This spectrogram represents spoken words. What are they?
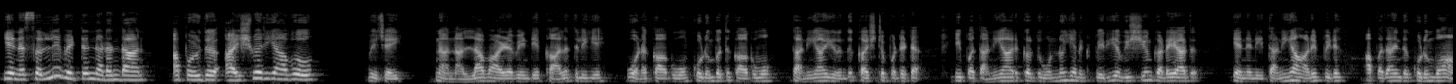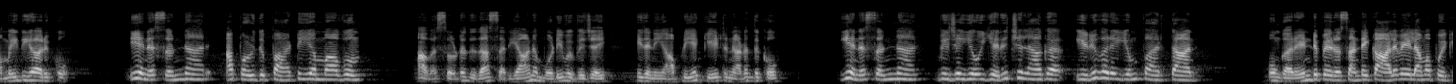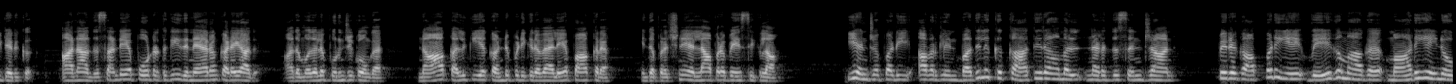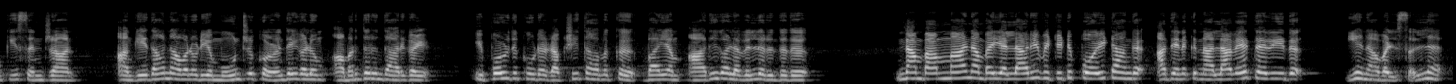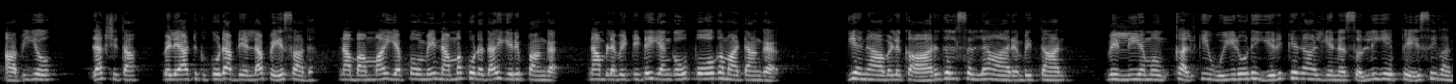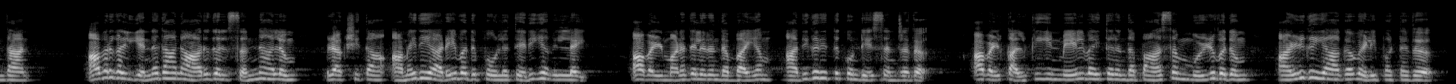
என சொல்லிவிட்டு நடந்தான். அப்பொழுது ஐஸ்வர்யாவோ விஜய் நான் நல்லா வாழ வேண்டிய காலத்திலேயே உனக்காகவும் குடும்பத்துக்காகவும் தனியா இருந்து கஷ்டப்பட்டுட்டேன். இப்ப தனியா இருக்கிறது ஒன்னும் எனக்கு பெரிய விஷயம் கிடையாது. என்னை நீ தனியா அனுப்பிடு. அப்பதான் இந்த குடும்பம் அமைதியா இருக்கும். என சொன்னார். அப்பொழுது பாட்டி அம்மாவும் அவ சொல்றதுதான் சரியான முடிவு விஜய். இத நீ அப்படியே கேட்டு நடந்துக்கோ. என சொன்னார். விஜயோ எரிச்சலாக இருவரையும் பார்த்தான். உங்க ரெண்டு பேரும் சண்டைக்கு அளவே இல்லாம போய்கிட்டு இருக்கு. ஆனா அந்த சண்டைய போடுறதுக்கு இது நேரம் கிடையாது. அத முதல்ல புரிஞ்சுக்கோங்க. நான் கல்கிய கண்டுபிடிக்கிற வேலைய பாக்குறேன் இந்த பிரச்சனையை எல்லாம் அப்புறம் பேசிக்கலாம். என்றபடி அவர்களின் பதிலுக்கு காத்திராமல் நடந்து சென்றான். பிறகு அப்படியே வேகமாக மாடியை நோக்கி சென்றான். அங்கேதான் அவனுடைய மூன்று குழந்தைகளும் அமர்ந்திருந்தார்கள். இப்பொழுது கூட ரக்ஷிதாவுக்கு பயம் அதிக அளவில் இருந்தது. நம்ம அம்மா நம்ம எல்லாரையும் விட்டுட்டு போயிட்டாங்க. அது எனக்கு நல்லாவே தெரியுது. என அவள் சொல்ல அபியோ ரக்ஷிதா விளையாட்டுக்கு கூட அப்படியெல்லாம் பேசாத. நம்ம அம்மா எப்பவுமே நம்ம கூட தான் இருப்பாங்க. நம்மள விட்டுட்டு எங்கவும் போக மாட்டாங்க. என அவளுக்கு ஆறுதல் சொல்ல ஆரம்பித்தான். வில்லியமும் கல்கி உயிரோடு இருக்கிறாள் என சொல்லியே பேசி வந்தான். அவர்கள் என்னதான் ஆறுதல் சொன்னாலும் ரக்ஷிதா அமைதி அடைவது போல தெரியவில்லை. அவள் மனதிலிருந்த பயம் அதிகரித்துக் கொண்டே சென்றது. அவள் கல்கியின் மேல் வைத்திருந்த பாசம் முழுவதும் அழுகையாக வெளிப்பட்டது.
